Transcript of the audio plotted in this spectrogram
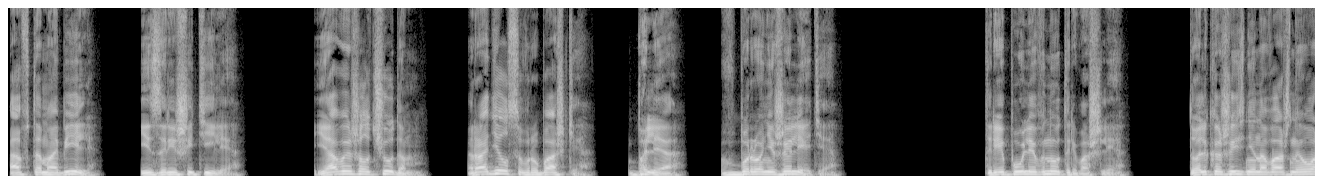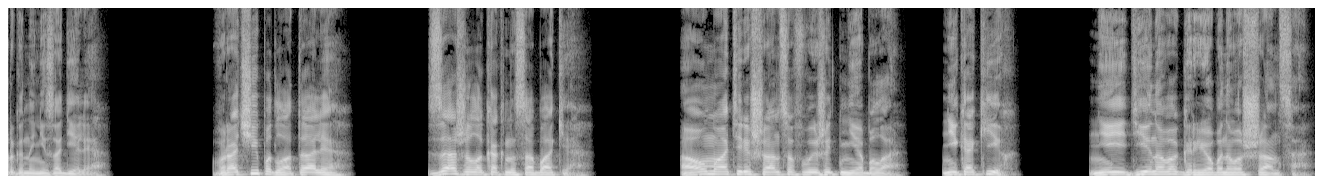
Автомобиль изрешетили. Я выжил чудом, родился в рубашке, бля, в бронежилете. Три пули внутрь вошли, только жизненно важные органы не задели. Врачи подлатали, зажило как на собаке. А у матери шансов выжить не было. Никаких. Ни единого гребаного шанса.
